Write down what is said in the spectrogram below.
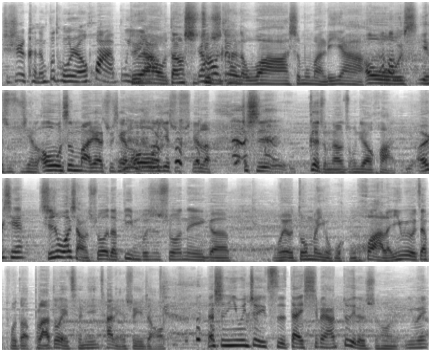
只是可能不同人画不一样。对啊，我当时就是看的哇，圣母玛利亚哦，耶稣出现了哦，圣母玛利亚出现了哦，耶稣出现了，就是各种各样宗教画。而且其实我想说的并不是说那个我有多么有文化了，因为我在普达普拉多也曾经差点睡着。但是因为这一次带西班牙队的时候，因为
